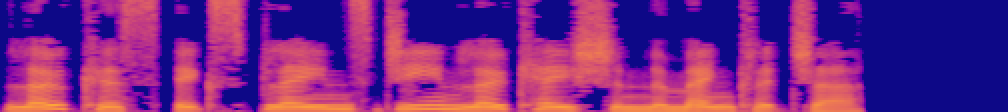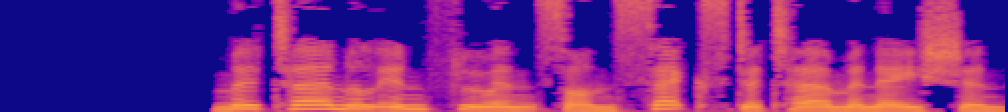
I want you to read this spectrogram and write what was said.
Locus explains gene location nomenclature. Maternal influence on sex determination.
